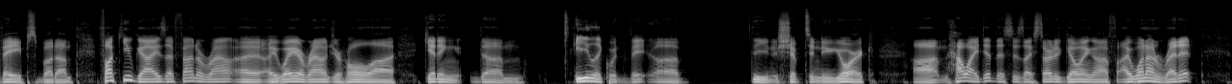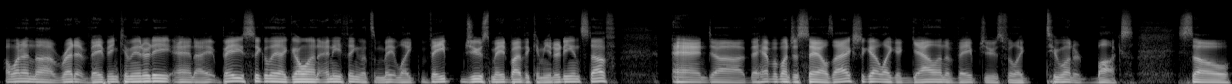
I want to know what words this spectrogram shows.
Vapes, but um, fuck you guys. I found a, round, uh, a way around your whole uh, getting the um, e-liquid va- uh, the shipped to New York. Um, how I did this is I started going off. I went on Reddit. I went on the Reddit vaping community, and I basically I go on anything that's made like vape juice made by the community and stuff. And uh, they have a bunch of sales. I actually got like a gallon of vape juice for like two hundred bucks. So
